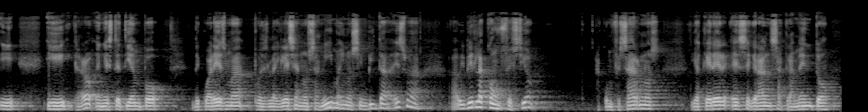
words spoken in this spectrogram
Y, claro, en este tiempo de cuaresma, pues la iglesia nos anima y nos invita a eso, a, vivir la confesión, a confesarnos y a querer ese gran sacramento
